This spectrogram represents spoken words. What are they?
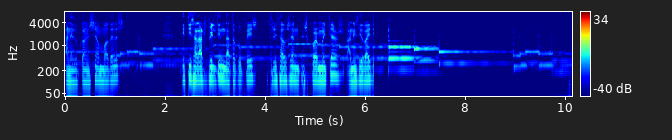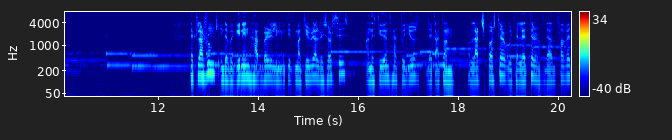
and educational models, it is a large building that occupies 3,000 square meters and is divided The classrooms in the beginning had very limited material resources and the students had to use the caton, or large poster with the letters of the alphabet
